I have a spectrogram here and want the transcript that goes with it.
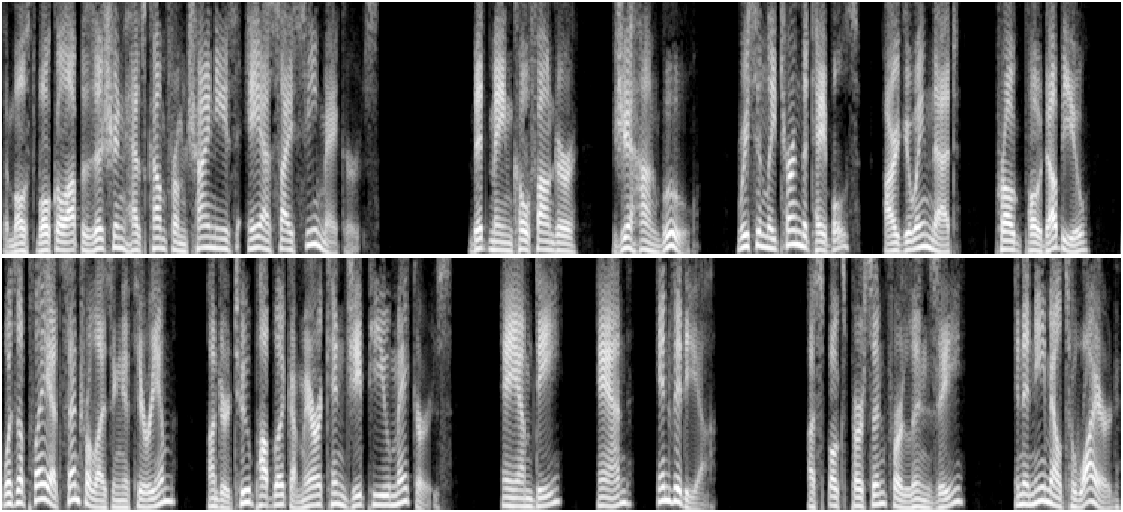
The most vocal opposition has come from Chinese ASIC makers. Bitmain co founder Jihan Wu recently turned the tables, arguing that ProgPoW was a play at centralizing Ethereum under two public American GPU makers, AMD and NVIDIA. A spokesperson for Linzhi, in an email to Wired,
